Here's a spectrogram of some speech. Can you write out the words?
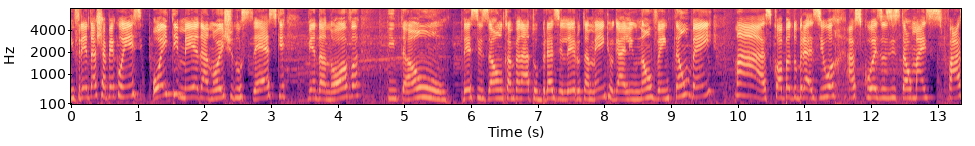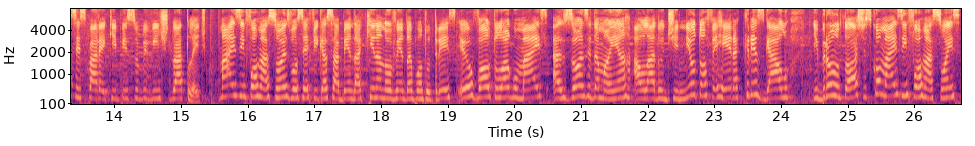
enfrenta a Chapecoense, 8 e meia da noite no Sesc, Venda Nova. Então, decisão no Campeonato Brasileiro também, que o Galinho não vem tão bem. Mas Copa do Brasil, as coisas estão mais fáceis para a equipe sub-20 do Atlético. Mais informações você fica sabendo aqui na 90.3. Eu volto logo mais às 11 da manhã ao lado de Newton Ferreira, Cris Galo e Bruno Tostes com mais informações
